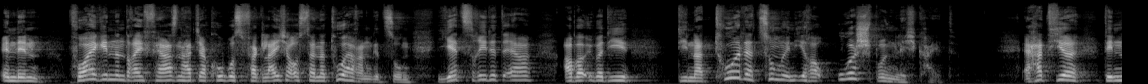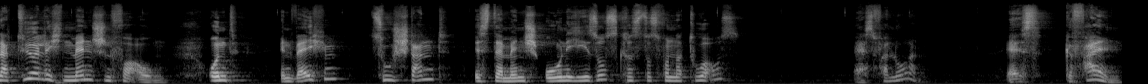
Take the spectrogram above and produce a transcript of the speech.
In den vorhergehenden drei Versen hat Jakobus Vergleiche aus der Natur herangezogen. Jetzt redet er aber über die, die Natur der Zunge in ihrer Ursprünglichkeit. Er hat hier den natürlichen Menschen vor Augen. Und in welchem Zustand ist der Mensch ohne Jesus Christus von Natur aus? Er ist verloren. Er ist gefallen.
